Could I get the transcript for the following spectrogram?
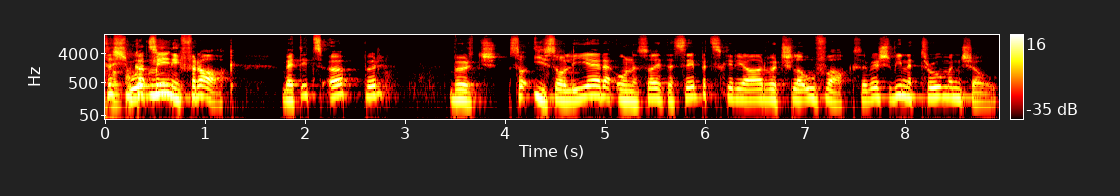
das ist gerade meine Frage. Wenn jetzt jemanden würdest so isolieren und so in den 70er Jahren würdest du aufwachsen, weißt wie eine Truman-Show.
